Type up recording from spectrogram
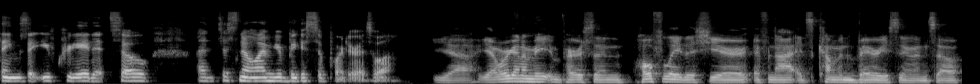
things that you've created. So uh, just know i'm your biggest supporter as well yeah, yeah, we're gonna meet in person hopefully this year. If not, it's coming very soon. So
